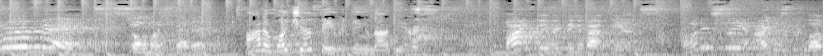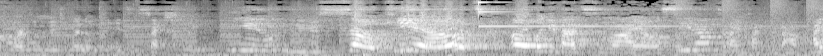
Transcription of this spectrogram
perfect. So much better. Autumn, what's your favorite thing about dance? My favorite thing about dance, honestly, I just love working with little kids, especially you, because you're just so cute. Oh, look at that smile. See, that's what I'm talking about. I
